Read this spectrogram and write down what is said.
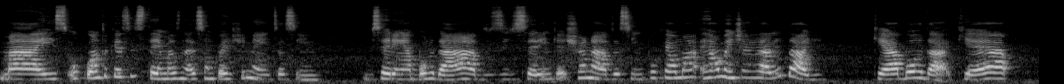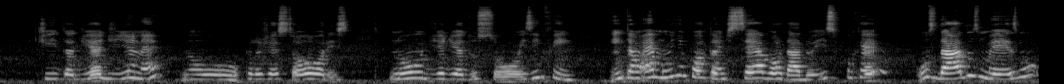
Mas o quanto que esses temas, né, são pertinentes, assim, de serem abordados e de serem questionados, assim, porque é uma realmente a realidade que é abordar, que é tida dia a dia, né, no, pelos gestores, no dia a dia do SUS, enfim. Então, é muito importante ser abordado isso, porque os dados mesmo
